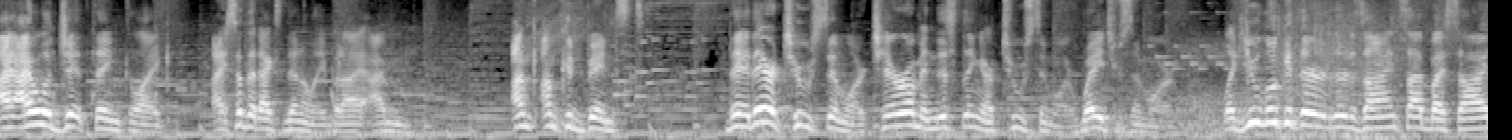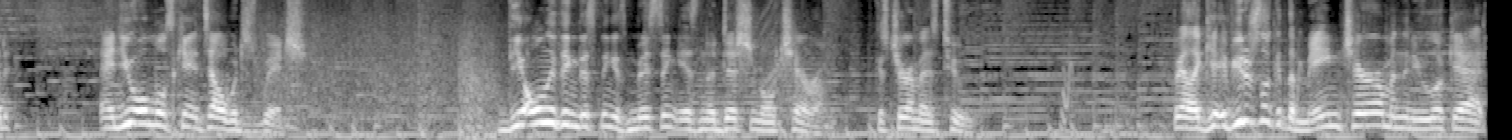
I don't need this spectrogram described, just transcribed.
I, I legit think, like, I said that accidentally, but I, I'm, I'm, I'm convinced they, they are too similar. Cherrim and this thing are too similar. Way too similar. Like, you look at their, their design side by side, and you almost can't tell which is which. The only thing this thing is missing is an additional Cherrim, because Cherrim has two. But like, if you just look at the main Cherrim and then you look at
